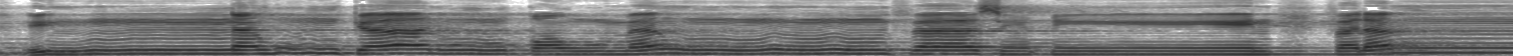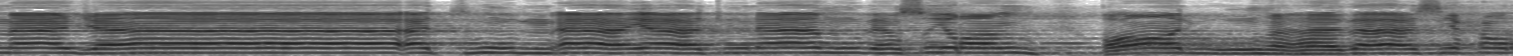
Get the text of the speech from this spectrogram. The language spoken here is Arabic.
إنهم كانوا قوما فاسقين. فلما جاءتهم آياتنا مبصرة قالوا هذا سحر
